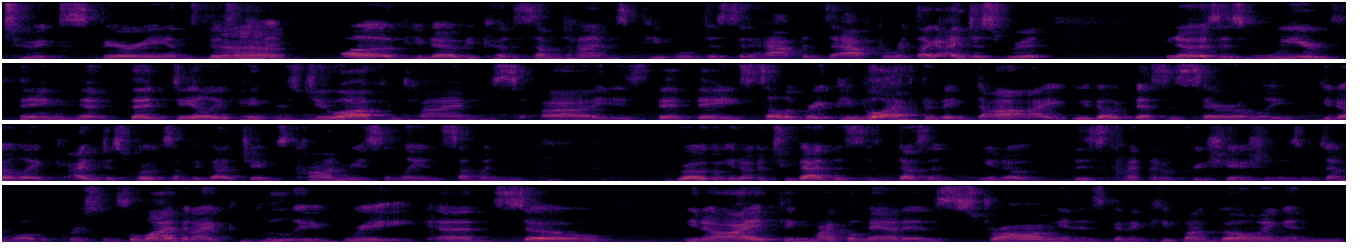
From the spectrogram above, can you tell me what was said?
to experience this yeah. kind of love you know because sometimes people just it happens afterwards like i just re- you know, it's this weird thing that that daily papers do oftentimes uh, is that they celebrate people after they die. We don't necessarily, you know, like I just wrote something about James Caan recently, and someone wrote, you know, too bad this is, doesn't, you know, this kind of appreciation isn't done while the person is alive, and I completely agree. And so, you know, I think Michael Mann is strong and is going to keep on going and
